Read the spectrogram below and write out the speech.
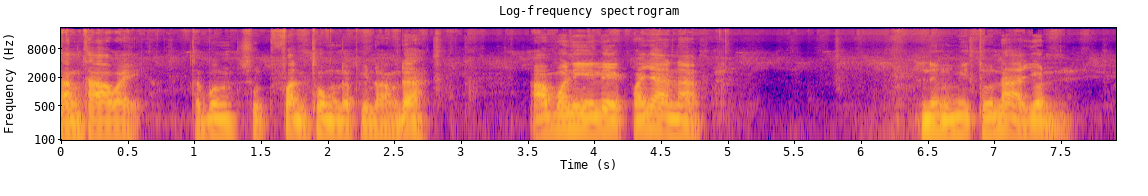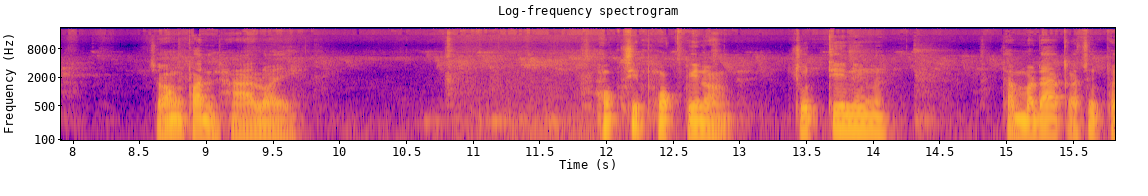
ตั้งท่าไว้แต่เบิ้งสุดฟันทงนะพี่น้องเด้อเอามานี่เลขพญานาคหนึ่งมิถุนายนสองพันหาร้อยหกสิบหกพี่น้องชุดที่หนึ่งธรรมดากับชุดไผ่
